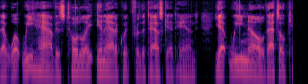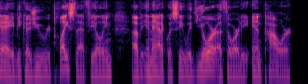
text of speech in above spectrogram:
that what we have is totally inadequate for the task at hand, yet we know that's okay because you replace that feeling of inadequacy with your authority and power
